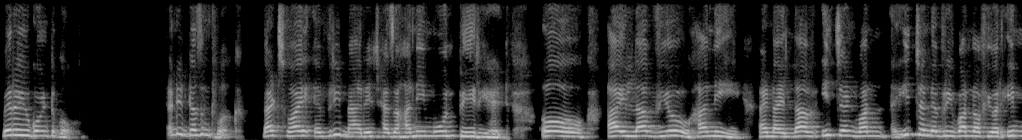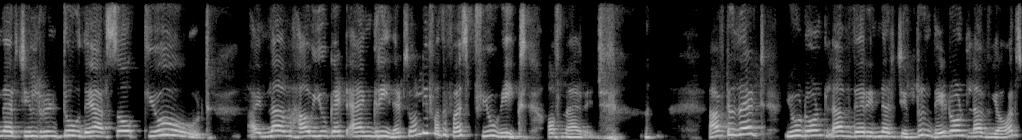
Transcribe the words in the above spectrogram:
Where are you going to go? And it doesn't work. That's why every marriage has a honeymoon period. Oh, I love you, honey, and I love each and one, each and every one of your inner children too. They are so cute. I love how you get angry. That's only for the first few weeks of marriage. After that, you don't love their inner children, they don't love yours.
